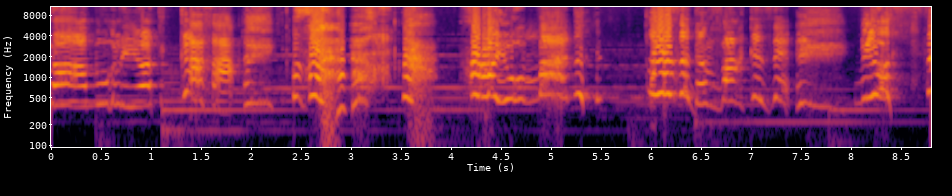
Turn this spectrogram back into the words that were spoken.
לא אמור להיות ככה. זה לא יאומן. מי עושה דבר כזה? מי עושה?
